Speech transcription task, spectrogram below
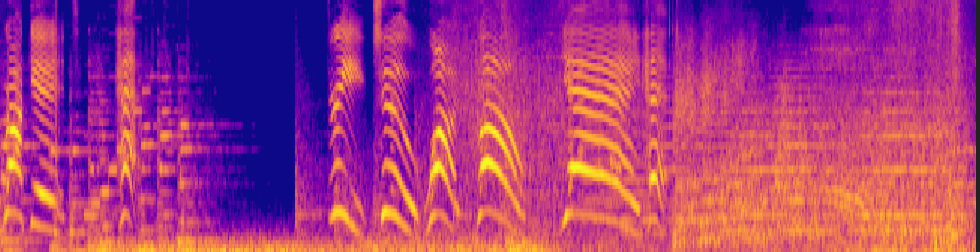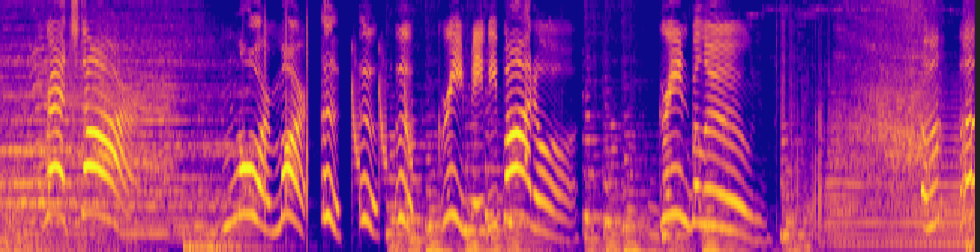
rocket. Ha! Green baby bottle. Green balloon. Uh, uh,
